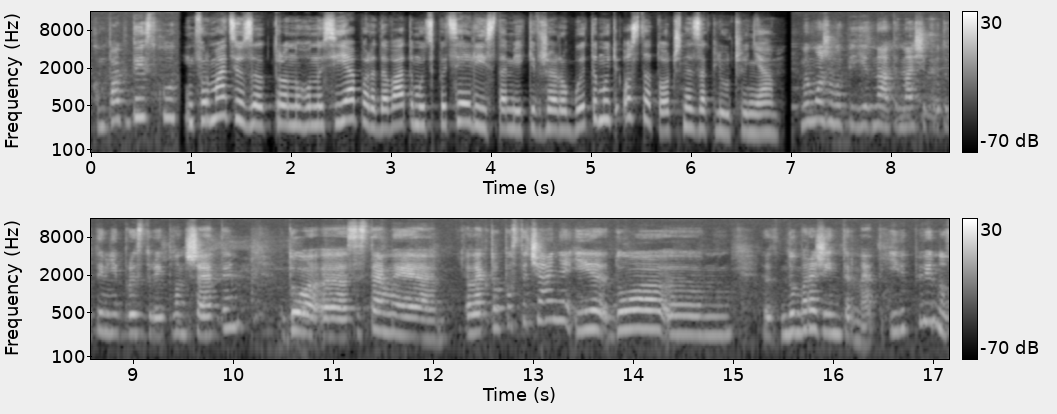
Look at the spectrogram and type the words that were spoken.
компакт-диску. Інформацію з електронного носія передаватимуть спеціалістам, які вже робитимуть остаточне заключення. Ми можемо під'єднати наші портативні пристрої, планшети до е, системи електропостачання і до, ем, до мережі інтернет. І відповідно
